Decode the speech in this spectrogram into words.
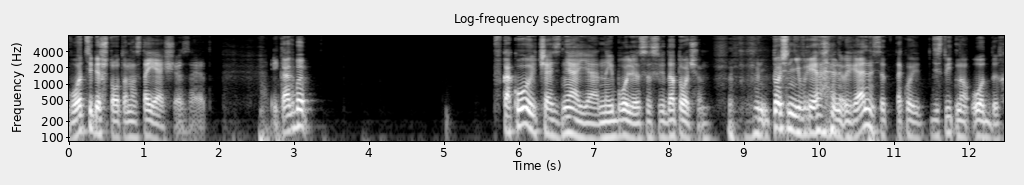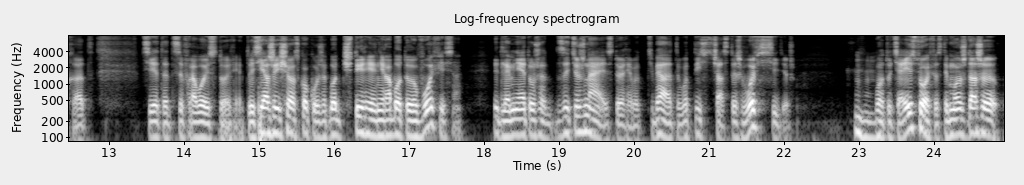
вот тебе что-то настоящее за это. И как бы в какую часть дня я наиболее сосредоточен? Точно не в реальную. Реальность — это такой действительно отдых от всей этой цифровой истории. То есть я же еще сколько уже, год четыре я не работаю в офисе, и для меня это уже затяжная история. Вот тебя, ты, вот ты сейчас, ты же в офисе сидишь, Мгм. вот у тебя есть офис, ты можешь даже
